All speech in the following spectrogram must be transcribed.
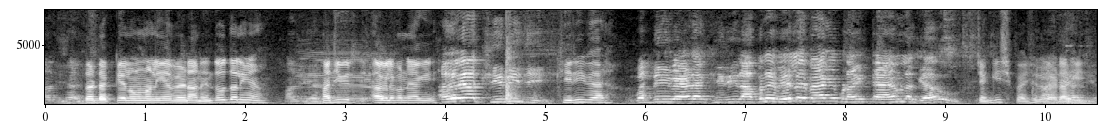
ਹਾਂਜੀ ਹਾਂਜੀ। ਤਾਂ ਡੱਕੇ ਲਾਉਣ ਵਾਲੀਆਂ ਵੇੜਾਂ ਨੇ ਦੁੱਧ ਵਾਲੀਆਂ। ਹਾਂਜੀ ਹਾਂਜੀ। ਵੀਰ ਅਗਲੇ ਬੰਨੇ ਆ ਗਈ। ਅਗਲੇ ਆ ਖੀਰੀ ਜੀ। ਖੀਰੀ ਵੇੜ ਵੱਡੀ ਵੈੜ ਹੈ ਖੀਰੀ। ਰੱਬ ਨੇ ਵਿਹਲੇ ਬਹਿ ਕੇ ਬਣਾਈ ਟਾਈਮ ਲੱਗਿਆ ਉਹ ਚੰਗੀ ਸਪੈਸ਼ਲ ਵੇੜ ਆ ਗਈ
